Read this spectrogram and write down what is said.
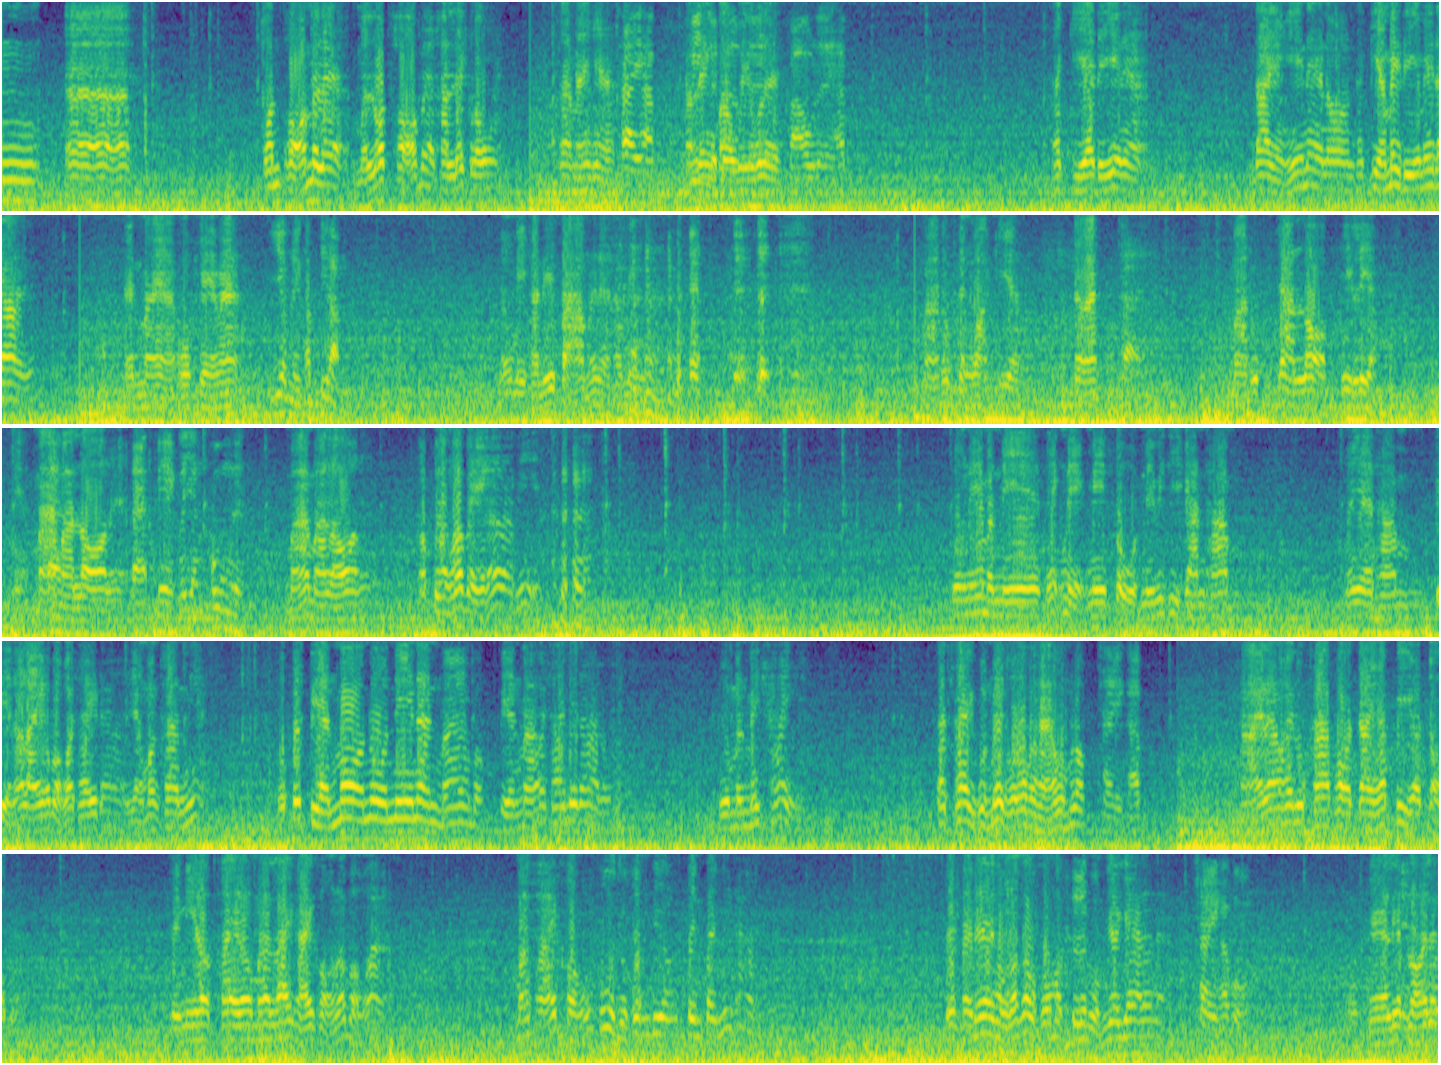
เอ่อคนผอมไปเลยอะเหมือนรถผอมไปคันเล็กลงใช่ไหมเนี่ยใช่ครับคันเร่งเบาวิวเลยเบาเลยครับ ถ้าเกียร์ดีเนี่ย ได้อย่างนี้แน่นอน ถ้าเกียร์ไม่ดีไม่ได้ เป็นไหมอะโอเคไหมเยี่ยมเลยครับพี่ลต้องมีคันที่สามเลยเนี่ยถ้ามีมาทุกจังหวะเกียร์ใช่ไหมำใช่มาทุกย่านรอบที่เรียบเนี่ยมามารอเลยอะแต่เบรกแล้วยังพุ่งเลยหมามารอนะเอาเปลืองว่าเบรกแล้วนะพี่พวกนี้มันมีเทคนิคมีสูตรมีวิธีการทำไม่ใช่ทำเปลี่ยนอะไรก็บอกว่าใช้ได้ อย่างบางคันเนี้ย ผมไปเปลี่ยนหม้อโน่นนี่นั่นมา บอกเปลี่ยนมาก็ใช้ไม่ได้หรอกคือมันไม่ใช่ ถ้าใช่คุณไม่โทรมาหาผมหรอกใช่ครับ ขายแล้วให้ลูกค้าพอใจแฮปปี้ก็จบแล้วไม่มีเราใครเรามาไลฟ์ขายของแล้วบอกว่า มาขายของพูดอยู่คนเดียวเป็นไปไม่ได้เป็นไปไม่ได้ของแล้วก็คงมาคืนผมเยอะแยะแล้วนะ ใช่ครับผม โอเคแกเรียบร้อยแล้วครับผม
